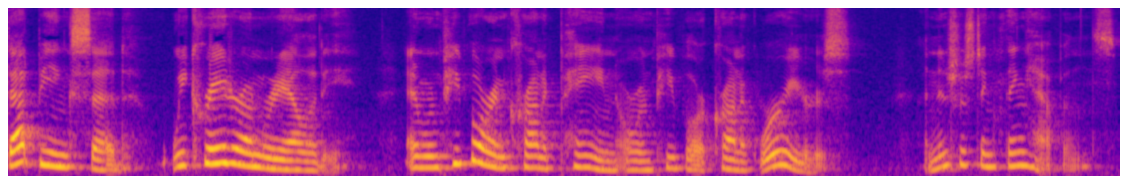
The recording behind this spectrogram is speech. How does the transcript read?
That being said, we create our own reality, and when people are in chronic pain or when people are chronic worriers, an interesting thing happens.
